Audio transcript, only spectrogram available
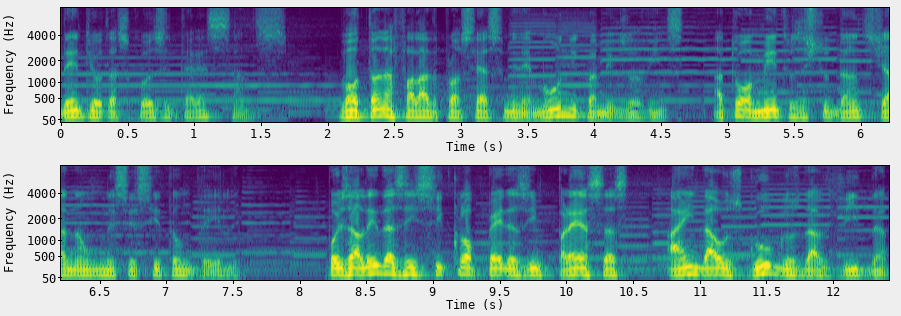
dentre outras coisas interessantes. Voltando a falar do processo mnemônico, amigos ouvintes, atualmente os estudantes já não necessitam dele pois além das enciclopédias impressas, ainda há os Googles da vida,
